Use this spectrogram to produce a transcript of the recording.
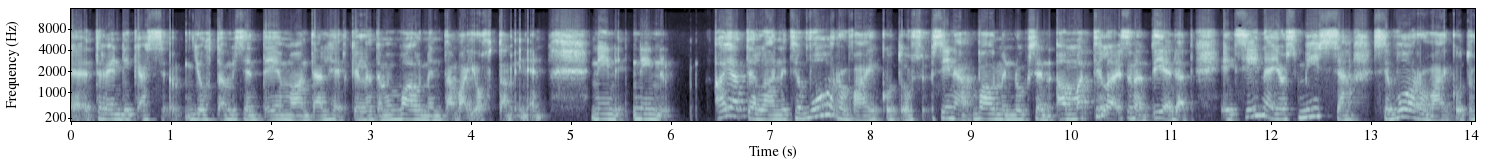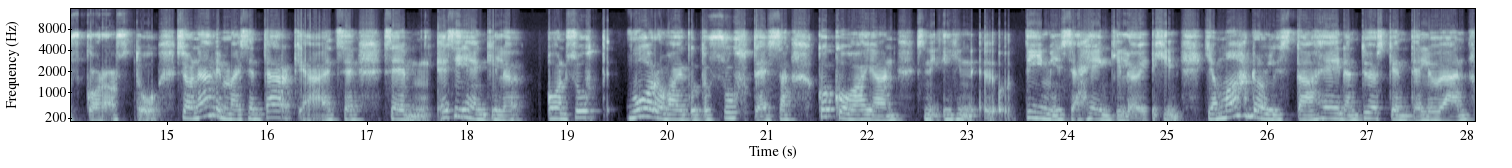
eh, trendikäs johtamisen teema on tällä hetkellä tämä valmentava johtaminen, niin, niin ajatellaan, että se vuorovaikutus, sinä valmennuksen ammattilaisena tiedät, että siinä jos missä se vuorovaikutus korostuu. Se on äärimmäisen tärkeää, että se, se esihenkilö on suht, vuorovaikutussuhteessa koko ajan niihin tiiminsä henkilöihin. Ja mahdollistaa heidän työskentelyään,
